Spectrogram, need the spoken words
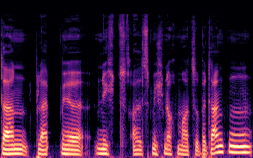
dann bleibt mir nichts, als mich nochmal zu bedanken.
